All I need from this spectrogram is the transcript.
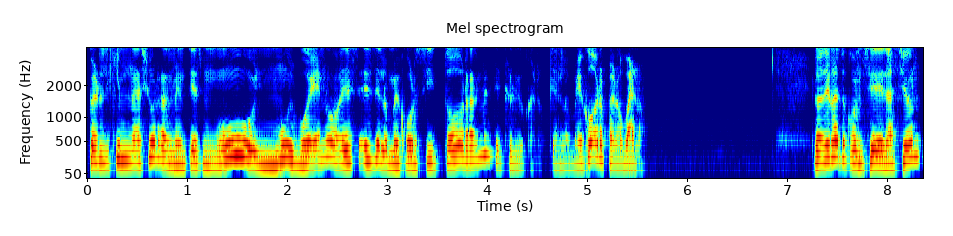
Pero el gimnasio realmente es muy, muy bueno. Es, de lo mejorcito. Realmente creo, creo que es lo mejor, pero bueno. Lo dejo a tu consideración.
